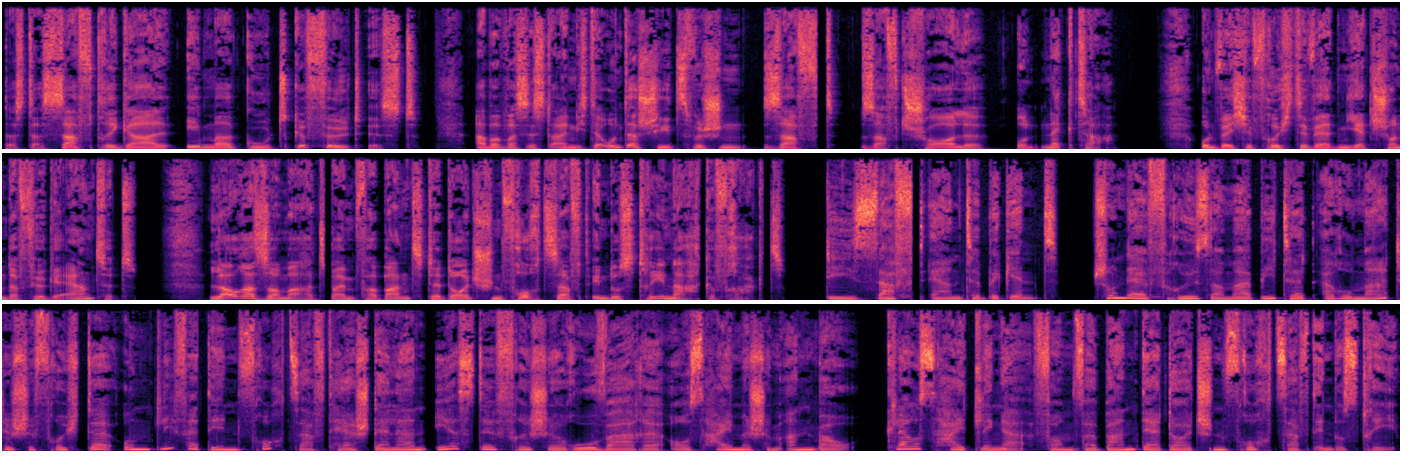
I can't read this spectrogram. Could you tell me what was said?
dass das Saftregal immer gut gefüllt ist. Aber was ist eigentlich der Unterschied zwischen Saft, Saftschorle und Nektar? Und welche Früchte werden jetzt schon dafür geerntet? Laura Sommer hat beim Verband der deutschen Fruchtsaftindustrie nachgefragt. Die Safternte beginnt. Schon der Frühsommer bietet aromatische Früchte und liefert den Fruchtsaftherstellern erste frische Rohware aus heimischem Anbau. Klaus Heidlinger vom Verband der deutschen Fruchtsaftindustrie.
